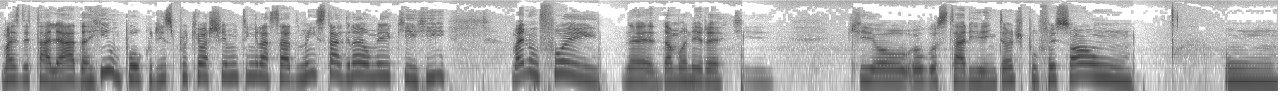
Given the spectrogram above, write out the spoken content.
mais detalhada. Ri um pouco disso, porque eu achei muito engraçado. No Instagram eu meio que ri mas não foi, né, da maneira que, que eu, eu gostaria. Então, tipo, foi só um. Um.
